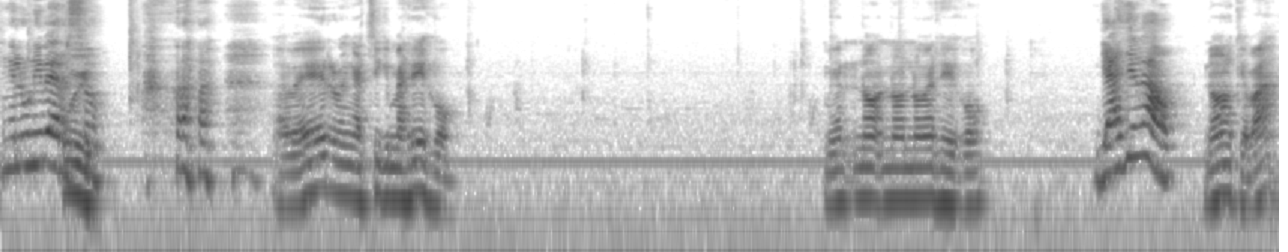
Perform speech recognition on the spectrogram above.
En el universo. A ver, venga, chiqui, me arriesgo. No, no, no me arriesgo. ¿Ya has llegado? No, que va.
